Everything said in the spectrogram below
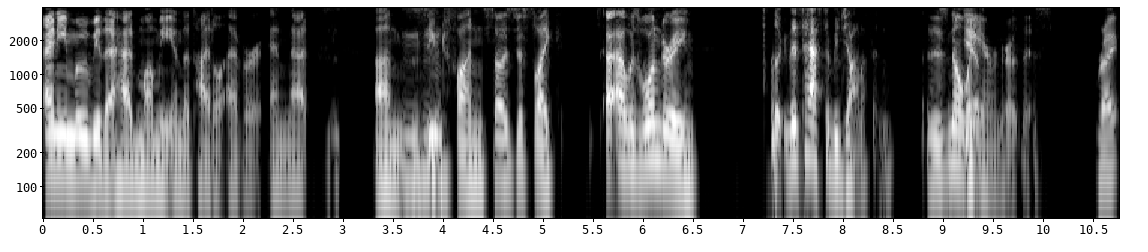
any movie that had mummy in the title ever, and that um Mhm. seemed fun. So it's just like I, I was wondering, look, this has to be Jonathan. There's no way Yep. Aaron wrote this right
